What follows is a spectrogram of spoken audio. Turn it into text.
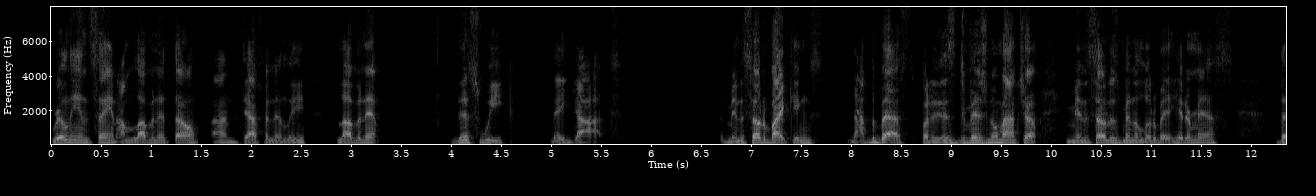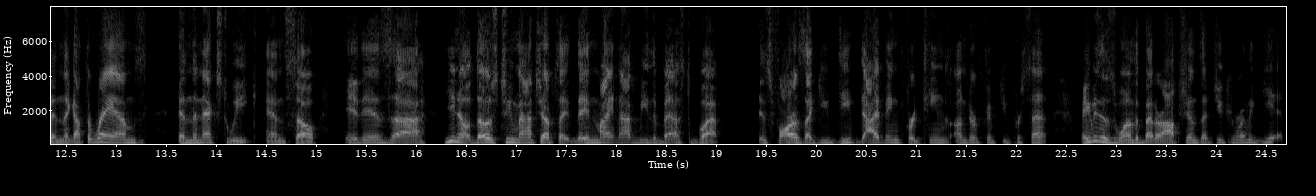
really insane. I'm loving it though. I'm definitely loving it. This week they got the Minnesota Vikings. Not the best, but it is divisional matchup. Minnesota's been a little bit hit or miss. Then they got the Rams in the next week. And so it is uh, you know, those two matchups, they, they might not be the best, but as far as like you deep diving for teams under 50%, maybe this is one of the better options that you can really get.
